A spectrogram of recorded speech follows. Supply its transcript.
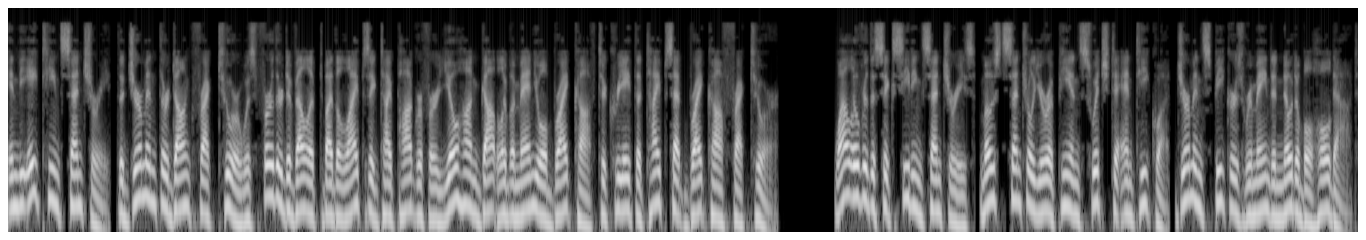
In the 18th century, the German Theurdank Fraktur was further developed by the Leipzig typographer Johann Gottlieb Emanuel Breitkopf to create the typeset Breitkopf Fraktur. While over the succeeding centuries, most Central Europeans switched to Antiqua, German speakers remained a notable holdout.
